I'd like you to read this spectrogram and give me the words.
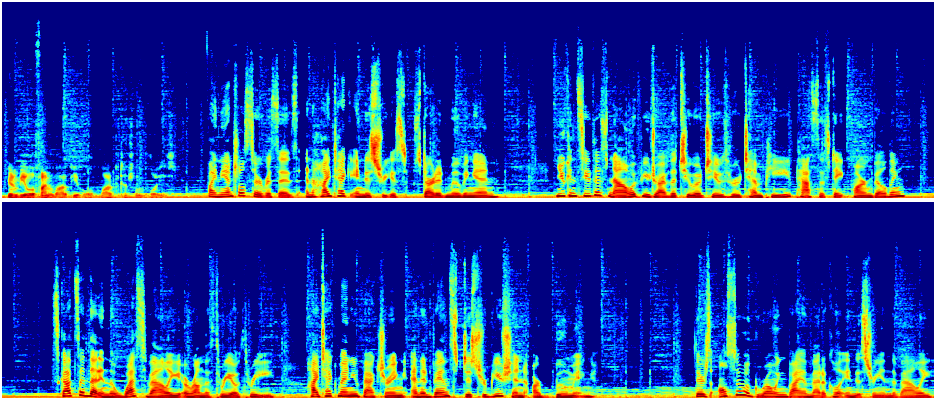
you're gonna be able to find a lot of people a lot of potential employees. Financial services and high-tech industries started moving in. You can see this now if you drive the 202 through tempe past the state farm building. Scott said that in the west valley around the 303 high tech manufacturing, and advanced distribution are booming. There's also a growing biomedical industry in the valley.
